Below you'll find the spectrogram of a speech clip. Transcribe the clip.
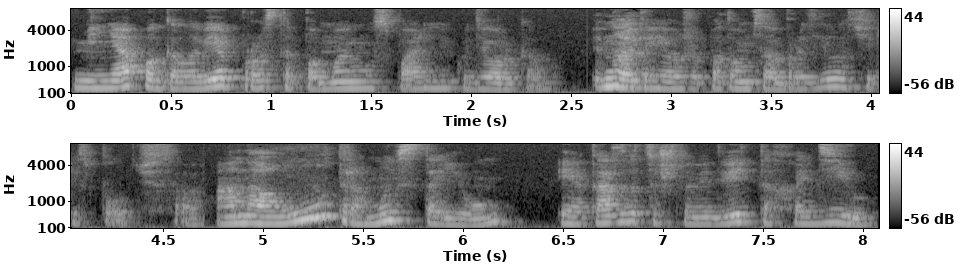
меня по голове просто по моему спальнику дергала. Но это я уже потом сообразила через полчаса. А на утро мы встаем, и оказывается, что медведь-то ходил.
